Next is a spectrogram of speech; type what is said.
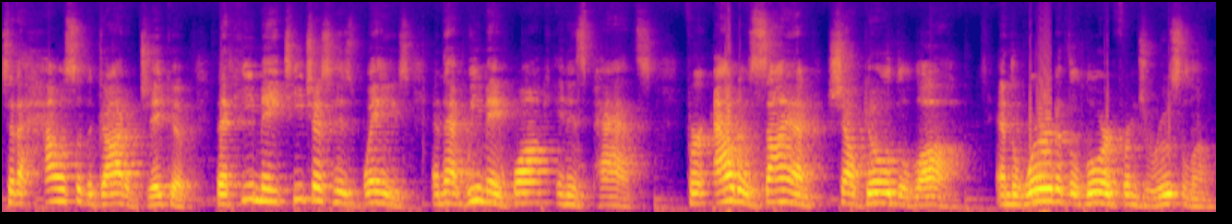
to the house of the God of Jacob, that he may teach us his ways, and that we may walk in his paths. For out of Zion shall go the law, and the word of the Lord from Jerusalem.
